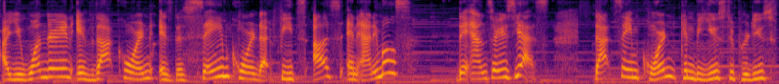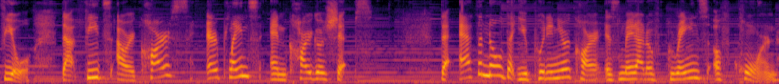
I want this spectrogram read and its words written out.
Are you wondering if that corn is the same corn that feeds us and animals? The answer is yes. That same corn can be used to produce fuel that feeds our cars, airplanes, and cargo ships. The ethanol that you put in your car is made out of grains of corn.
